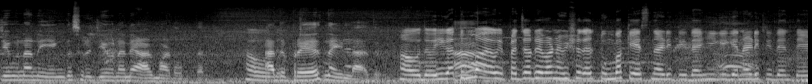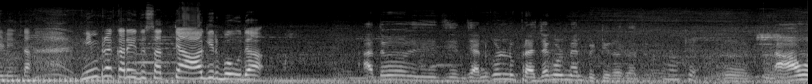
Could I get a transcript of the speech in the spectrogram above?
ಜೀವನನೂ ಹೆಂಗಸರು ಜೀವನನೇ ಹಾಳು ಮಾಡೋಗ್ತಾರೆ ಹೌದು. ಅದು ಪ್ರಯೋಜನ ಇಲ್ಲ ಅದು. ಹೌದು. ಈಗ ತುಂಬಾ ಪ್ರಜಾದೇವರಣ ವಿಷಯದಲ್ಲಿ ತುಂಬಾ ಕೇಸ್ ನಡೀತಿದೆ ಹೀಗೆ ನಡೀತಿದೆ ಅಂತ ಹೇಳಿ ಅಂತ. ನಿಮ್ಮ ಪ್ರಕಾರ ಇದು ಸತ್ಯ ಆಗಿರ್ಬಹುದಾ? ಅದು ಜನಗಳು ಪ್ರಜೆಗಳ ಮೇಲೆ ಬಿಟ್ಟಿರೋದು ಅದು. ನಾವು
